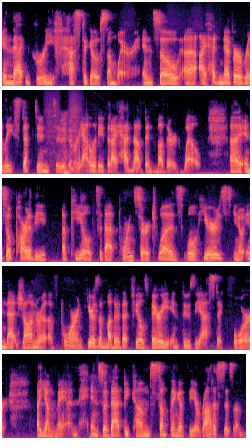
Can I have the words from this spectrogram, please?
And that grief has to go somewhere. And so uh, I had never really stepped into the reality that I had not been mothered well. Uh, and so part of the appeal to that porn search was well here's you know in that genre of porn here's a mother that feels very enthusiastic for a young man and so that becomes something of the eroticism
